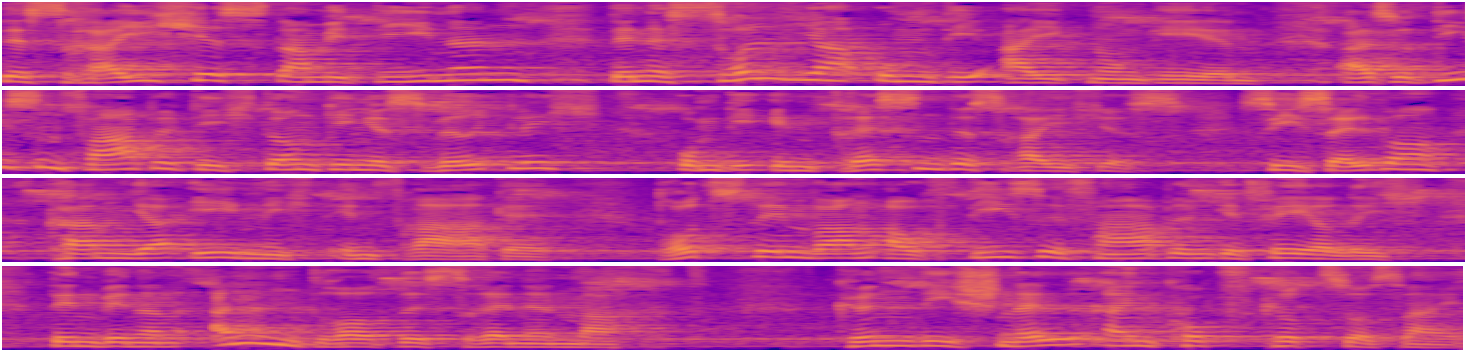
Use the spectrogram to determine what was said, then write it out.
des Reiches damit dienen, denn es soll ja um die Eignung gehen. Also diesen Fabeldichtern ging es wirklich um die Interessen des Reiches. Sie selber kamen ja eh nicht in Frage. Trotzdem waren auch diese Fabeln gefährlich, denn wenn ein anderer das Rennen macht, können die schnell ein Kopf kürzer sein.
